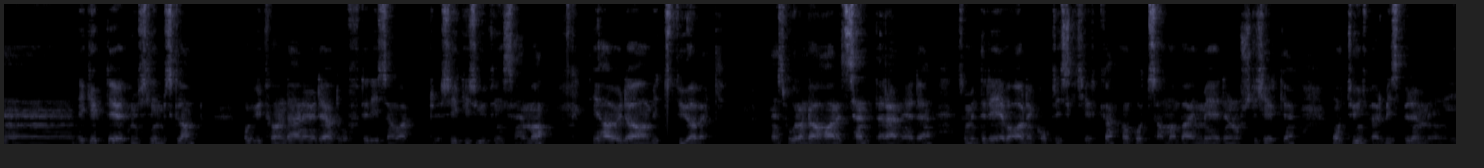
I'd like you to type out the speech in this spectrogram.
Eh, Egypt er jo et muslimsk land. Og utfordringen der er jo det at ofte de som har vært psykisk utviklingshemma, de har jo da blitt stua vekk. Mens hvordan da har et senter der nede som er drevet av Den koptiske kirka, og godt samarbeid med Den norske kirke og Tunsberg bispedømme i,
